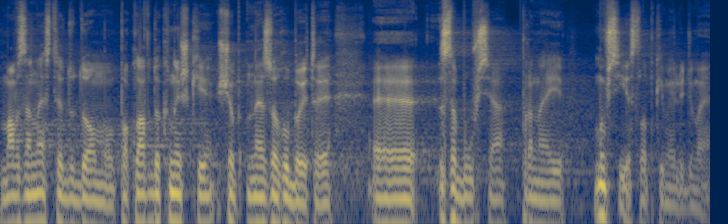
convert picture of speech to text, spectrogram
мав занести додому, поклав до книжки, щоб не загубити, е, забувся про неї. Ми всі є слабкими людьми.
